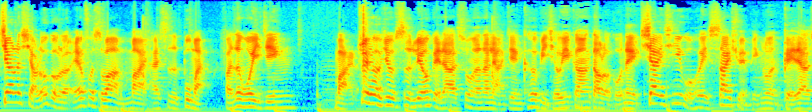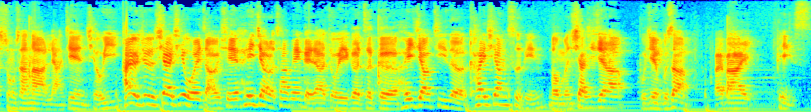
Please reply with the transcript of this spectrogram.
加了小 logo 的 Force One，买还是不买？反正我已经买了。最后就是留给大家送的那两件科比球衣，刚刚到了国内。下一期我会筛选评论，给大家送上那两件球衣。还有就是下一期我会找一些黑胶的唱片，给大家做一个这个黑胶机的开箱视频。那我们下期见啦，不见不散，拜拜，peace。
